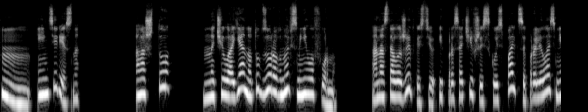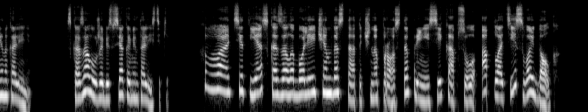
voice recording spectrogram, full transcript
«Хм, интересно. А что...» Начала я, но тут Зора вновь сменила форму. Она стала жидкостью и, просочившись сквозь пальцы, пролилась мне на колени. Сказала уже без всякой менталистики. «Хватит, я сказала более чем достаточно. Просто принеси капсулу, оплати свой долг».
